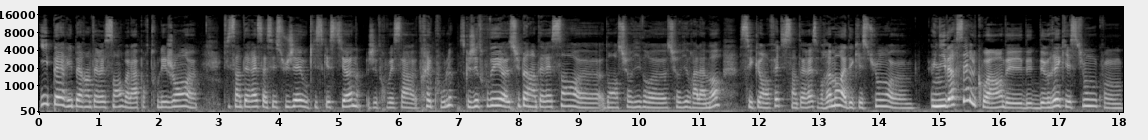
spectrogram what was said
hyper, hyper intéressant, voilà, pour tous les gens euh, qui s'intéressent à ces sujets ou qui se questionnent. J'ai trouvé ça euh, très cool. Ce que j'ai trouvé euh, super intéressant dans Survivre, Survivre à la mort, c'est qu'en fait, ils s'intéressent vraiment à des questions universelles, quoi, hein, des, des, vraies questions qu'on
